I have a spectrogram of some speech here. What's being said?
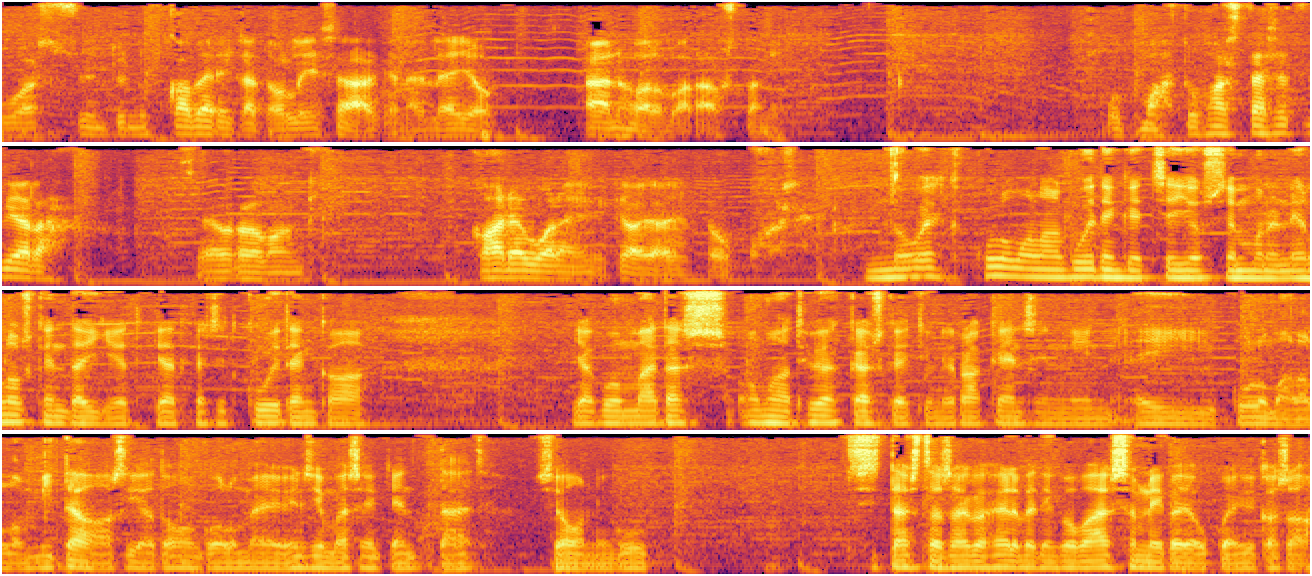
vuosi syntynyt kaverikaton lisää, kenelle ei ole NHL-varausta, niin... Mut mahtuuhan sitä sit vielä seuraavankin kahden vuoden ikäajan joukkueeseen. No ehkä kulmalla on kuitenkin, että se ei ole semmonen neloskentän jät- jätkä sit kuitenkaan. Ja kun mä tässä omat hyökkäysketjuni rakensin, niin ei kulmalla ole mitään asiaa tuohon kolmeen ensimmäiseen kenttään. Et se on niinku... Siis tästä olisi aika helvetin kova SM joukkueenkin kasa.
